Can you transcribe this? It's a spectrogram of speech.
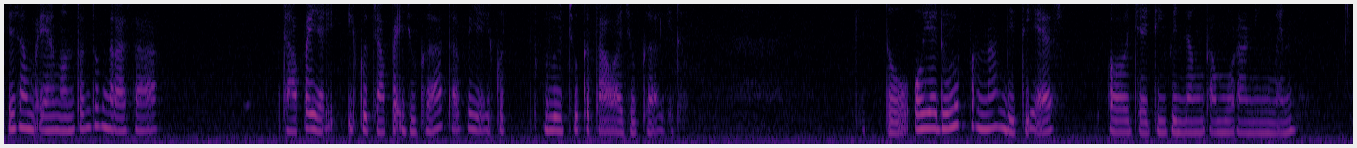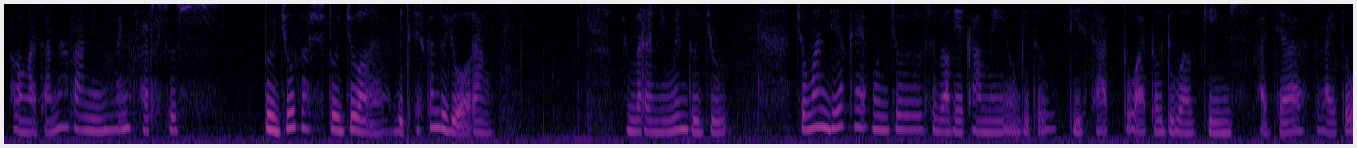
Jadi sampai yang nonton tuh ngerasa capek ya ikut capek juga tapi ya ikut lucu ketawa juga gitu. Gitu. Oh ya dulu pernah BTS uh, eh, jadi bintang tamu Running Man. Kalau nggak salah Running Man versus 7 versus 7 lah. BTS kan 7 orang. Member Running Man 7 cuman dia kayak muncul sebagai cameo gitu di satu atau dua games aja. Setelah itu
